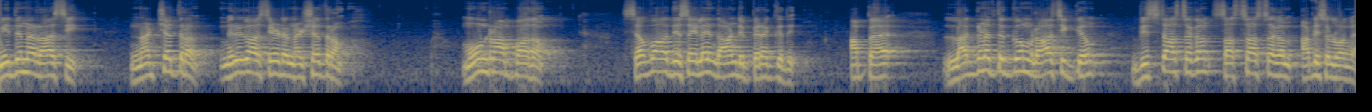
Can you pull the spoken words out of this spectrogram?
மிதுன ராசி நட்சத்திரம் மிருகாசியோட நட்சத்திரம் மூன்றாம் பாதம் செவ்வாய் திசையில் இந்த ஆண்டு பிறக்குது. அப்போ லக்னத்துக்கும் ராசிக்கும் விஷ்டாஷ்டகம் சஷ்டாஷ்டகம் அப்படி சொல்லுவாங்க.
